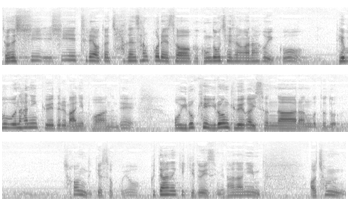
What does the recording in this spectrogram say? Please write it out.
저는 시, 시애틀의 어떤 작은 산골에서 그 공동체 생활을 하고 있고 대부분 한인 교회들을 많이 보았는데 어, 이렇게 이런 교회가 있었나라는 것도 노, 처음 느꼈었고요. 그때 하나님께 기도했습니다. 하나님, 어, 참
